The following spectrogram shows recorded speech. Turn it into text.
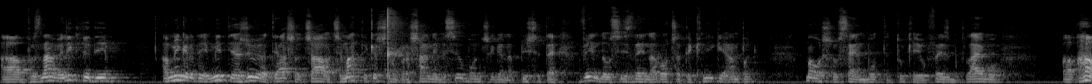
a, poznam veliko ljudi, a mi grede, mi ti živijo, tjaša, čau, če imate kakšno vprašanje, vesel bom, če ga napišete. Vem, da vsi zdaj naročate knjige, ampak malo še vsem bote tukaj v Facebook Live. Aha,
